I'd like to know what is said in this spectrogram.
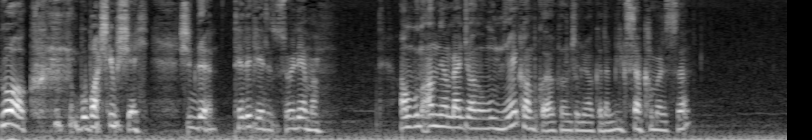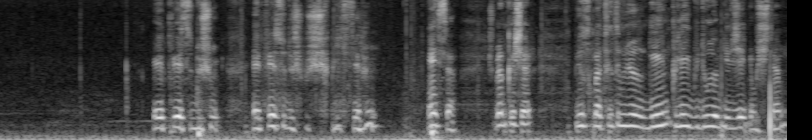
Yok. bu başka bir şey. Şimdi telif yeri söyleyemem. Ama bunu anlayan bence ana oğlum niye bu kadar kullanılıyor hakikaten bilgisayar kamerası. FPS'i düşmüş, FPS'i düşmüş bilgisayarın. Neyse. Şimdi arkadaşlar biliyorsunuz ben tıktı videoda gameplay videoları gelecek demiştim.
